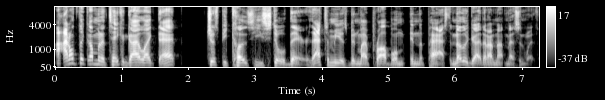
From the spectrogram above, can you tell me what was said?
I don't think I'm going to take a guy like that just because he's still there. That to me has been my problem in the past. Another guy that I'm not messing with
